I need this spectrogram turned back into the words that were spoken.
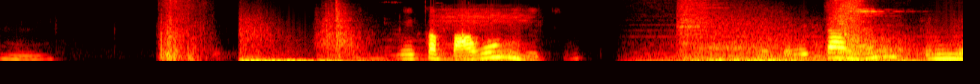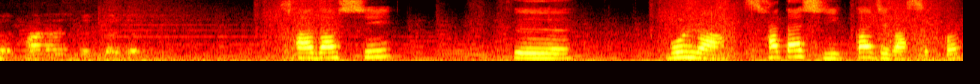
음. 얘가. 그래도 일단은 음, 4다시 그 몰라. 4-2까지 갔을걸?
